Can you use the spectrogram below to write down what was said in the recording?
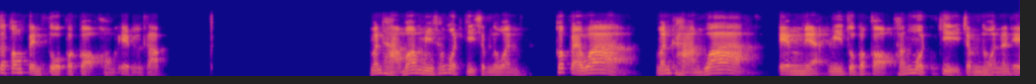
ก็ต้องเป็นตัวประกอบของ m ครับ มันถามว่ามีทั้งหมดกี่จำนวน ก็แปลว่า มันถามว่า m เนี่ย มีตัวประกอบทั้งหมดกี่จำนวนนั่นเอ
